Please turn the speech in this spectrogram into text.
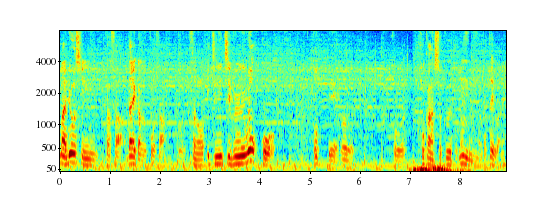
まあ両親かさ誰かがこうさその1日分をこう取ってうん。うんこう保管しとくとかさ、うん。まあ例えばね、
